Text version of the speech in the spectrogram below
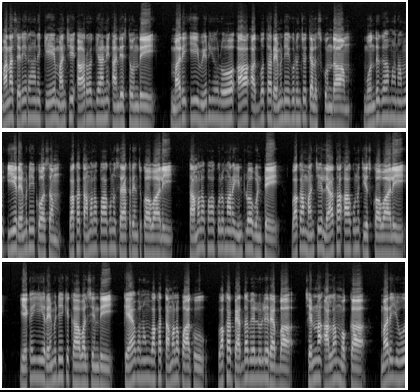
మన శరీరానికి మంచి ఆరోగ్యాన్ని అందిస్తుంది. మరి ఈ వీడియోలో ఆ అద్భుత రెమెడీ గురించి తెలుసుకుందాం. ముందుగా మనం ఈ రెమెడీ కోసం ఒక తమలపాకును సేకరించుకోవాలి. తమలపాకులు మన ఇంట్లో ఉంటే ఒక మంచి లేత ఆకును తీసుకోవాలి. ఇక ఈ రెమెడీకి కావలసింది కేవలం ఒక తమలపాకు ఒక పెద్ద వెల్లుల్లి రెబ్బ చిన్న అల్లం మొక్క మరియు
